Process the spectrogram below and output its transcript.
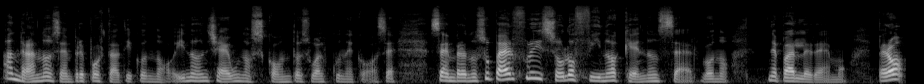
andranno sempre portati con noi, non c'è uno sconto su alcune cose. Sembrano superflui solo fino a che non servono. Ne parleremo. Però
